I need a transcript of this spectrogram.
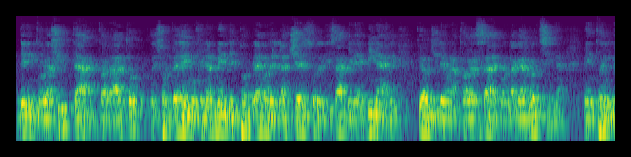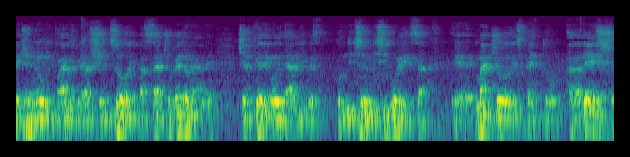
dentro la città, tra l'altro risolveremo finalmente il problema dell'accesso dei disabili ai binari che oggi devono attraversare con la carrozzina, mentre invece noi tramite l'ascensore e il passaggio pedonale cercheremo di dargli queste condizioni di sicurezza eh, maggiori rispetto ad adesso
